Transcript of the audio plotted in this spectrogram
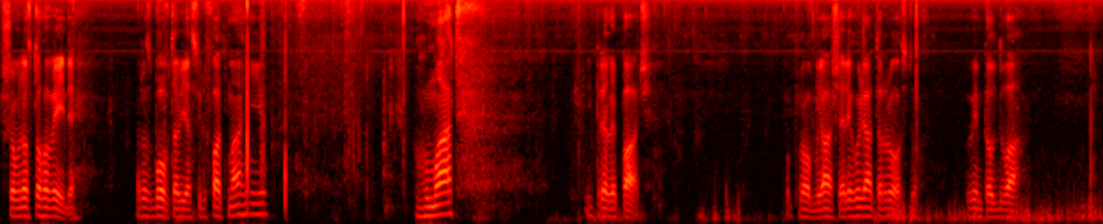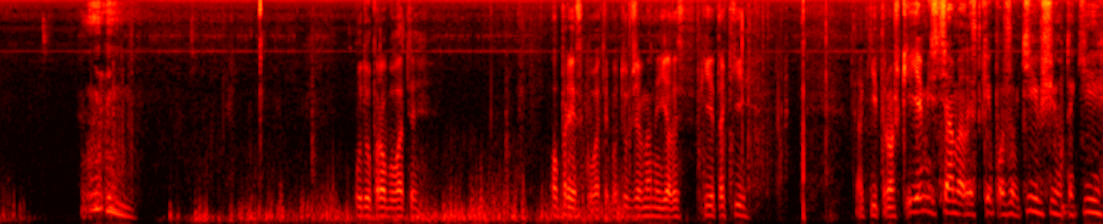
що воно з того вийде. Розбовтав я сульфат магнію, гумат і прилипач. Попробую. А, ще регулятор росту. Вимпел 2. Буду пробувати оприскувати, бо тут вже в мене є листки такі. Такі трошки є місцями листки пожовтівші, отакі.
